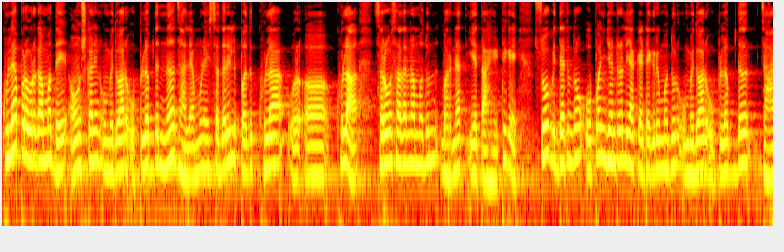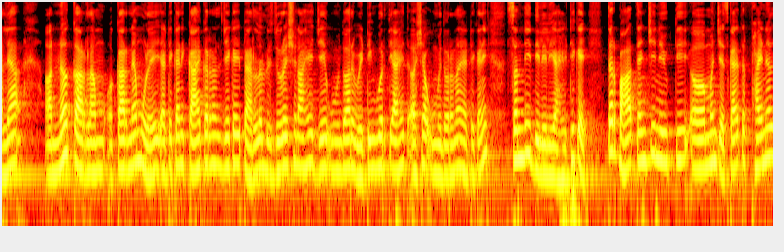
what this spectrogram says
खुल्या प्रवर्गामध्ये अंशकालीन उमेदवार उपलब्ध न झाल्यामुळे सदरील पद खुला खुला सर्वसाधारणामधून भरण्यात येत आहे. ठीक आहे सो विद्यार्थी मित्रांनो ओपन जनरल या कॅटेगरीमधून उमेदवार उपलब्ध झाल्या न कारला कारण्यामुळे या ठिकाणी काय करणार जे काही पॅरल रिझर्वेशन आहे जे उमेदवार वेटिंगवरती आहेत अशा उमेदवारांना या ठिकाणी संधी दिलेली आहे ठीक आहे? तर पहा त्यांची नियुक्ती म्हणजेच काय? तर फायनल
